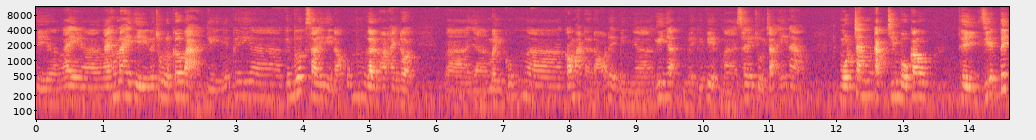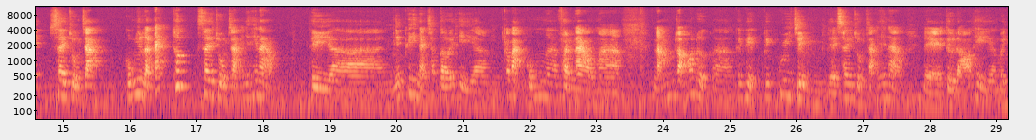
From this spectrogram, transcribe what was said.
Thì ờ, ngày ờ, ngày hôm nay thì nói chung là cơ bản thì những cái ờ, cái bước xây thì nó cũng gần hoàn thành rồi. Và mình cũng có mặt ở đó để mình ghi nhận về cái việc mà xây chuồng trại như nào. 100 cặp chim bồ câu thì diện tích xây chuồng trại cũng như là cách thức xây chuồng trại như thế nào thì uh, những cái hình ảnh sắp tới thì uh, các bạn cũng uh, phần nào mà nắm rõ được uh, cái việc cái quy trình để xây chuồng trại như thế nào để từ đó thì mình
